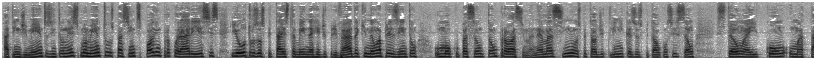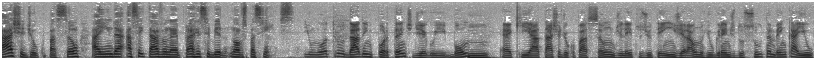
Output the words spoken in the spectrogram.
atendimentos. Então, nesse momento, os pacientes podem procurar esses e outros hospitais também da rede privada que não apresentam uma ocupação tão próxima. Né? Mas sim, o Hospital de Clínicas e o Hospital Conceição estão aí com uma taxa de ocupação ainda aceitável né, para receber novos pacientes. E um outro dado importante, Diego, e bom, hum. é que a taxa de ocupação de leitos de UTI em geral no Rio Grande do Sul também caiu.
